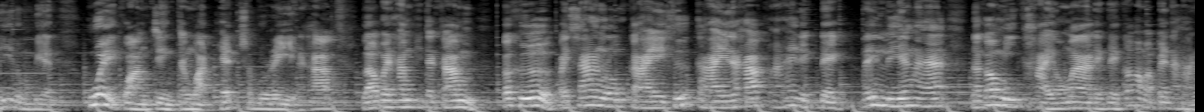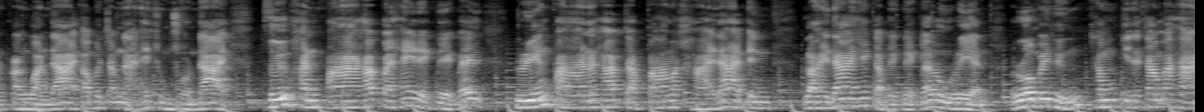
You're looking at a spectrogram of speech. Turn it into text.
ที่โรงเรียนห้วยกวางจริง จังหวัดเพชรบุรีนะครับ เราไปทำกิจกรรมก็คือไปสร้างโรงไก่ซื้อไก่นะครับ ให้เด็กๆได้เลี้ยงนะฮะแล้วก็มีไข่ออกมาเด็กๆ ก็เอามาเป็นอาหารกลางวันได้ เอาไปจำหน่ายให้ชุมชนได้ ซื้อพันปลาครับไปให้เด็กๆได้เลี้ยงปลานะครับจับปลามาขายได้เป็น รายได้ให้กับเด็กๆ และโรงเรียน รวมไปถึงทำกิจกรรมอาหาร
